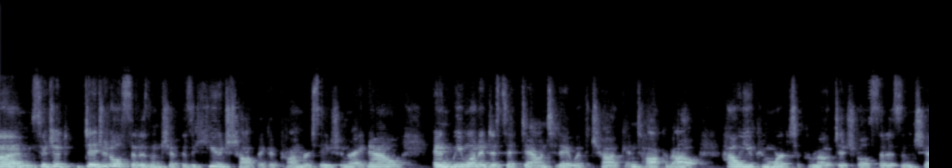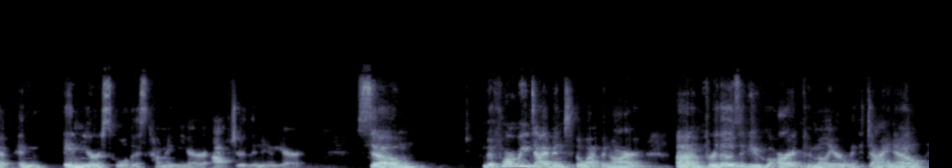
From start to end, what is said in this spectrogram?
Um, so digital citizenship is a huge topic of conversation right now, and we wanted to sit down today with Chuck and talk about how you can work to promote digital citizenship in, in your school this coming year after the new year. So before we dive into the webinar, um, for those of you who aren't familiar with Dyknow,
